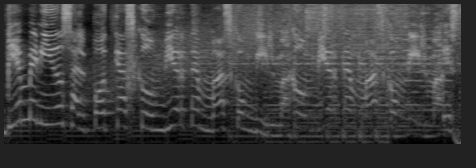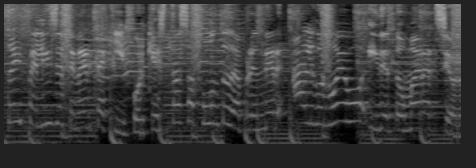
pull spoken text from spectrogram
Bienvenidos al podcast Convierte Más con Vilma. Convierte Más con Vilma. Estoy feliz de tenerte aquí porque estás a punto de aprender algo nuevo y de tomar acción.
